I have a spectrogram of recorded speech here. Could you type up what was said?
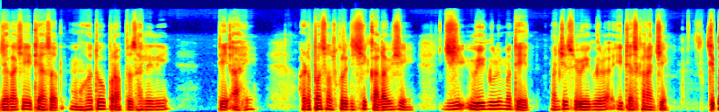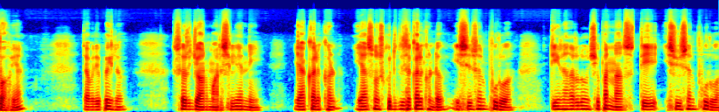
जगाच्या इतिहासात महत्त्व प्राप्त झालेली ते आहे. हडप्पा संस्कृतीची कालाविषयी जी वेगवेगळी मते आहेत म्हणजेच वेगवेगळ्या इतिहासकारांची ते पाहूया. त्यामध्ये पहिलं सर जॉन मार्शल यांनी या कालखंड या संस्कृतीचा कालखंड इसवी सन पूर्व तीन हजार दोनशे पन्नास ते इसवी सन पूर्व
